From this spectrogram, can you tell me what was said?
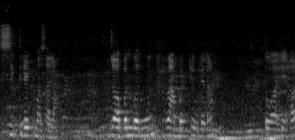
सिक्रेट मसाला जो आपण बनवून रांबट ठेवलेला तो आहे हा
